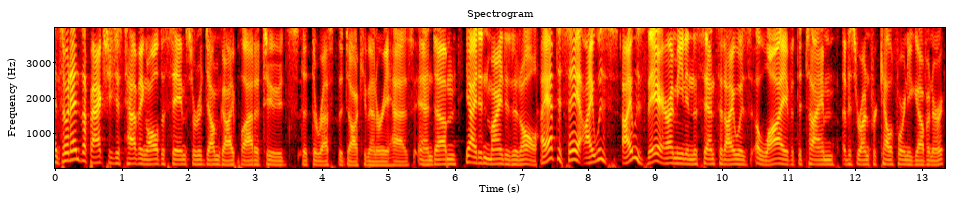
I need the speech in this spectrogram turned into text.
And so it ends up actually just having all the same sort of dumb guy platitudes that the rest of the documentary has. And um, yeah, I didn't mind it at all. I have to say, I was I was there. I mean, in the sense that I was alive at the time of his run for California governor,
